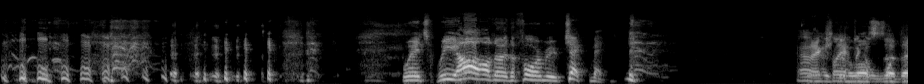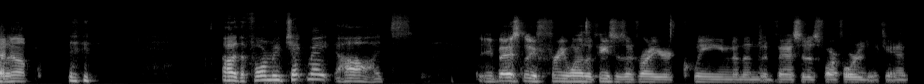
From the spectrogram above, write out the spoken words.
Which we all know the four move checkmate. I actually have Who to go else has look done that up. Oh, the four move checkmate? Oh, it's You basically free one of the pieces in front of your queen and then advance it as far forward as you can.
